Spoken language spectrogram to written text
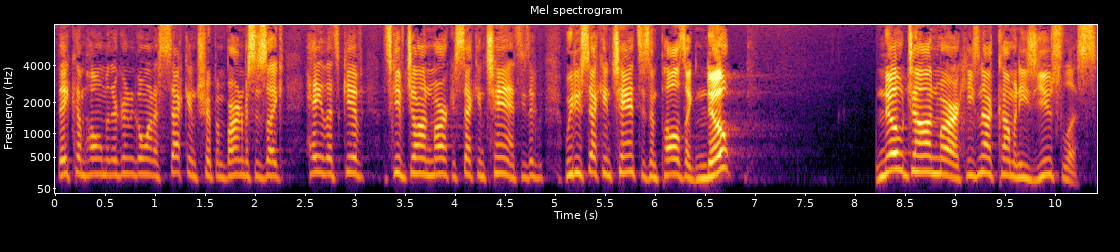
They come home and they're going to go on a second trip. And Barnabas is like, hey, let's give, let's give John Mark a second chance. He's like, we do second chances. And Paul's like, nope. No, John Mark. He's not coming. He's useless.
